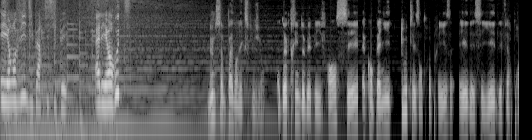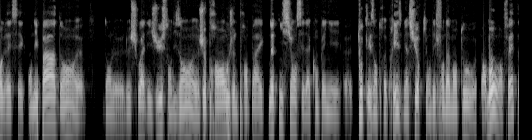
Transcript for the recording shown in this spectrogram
aient envie d'y participer. Allez, en route Nous ne sommes pas dans l'exclusion. La doctrine de BPI France, c'est d'accompagner toutes les entreprises et d'essayer de les faire progresser. On n'est pas dans, euh, dans le, choix des justes en disant euh, je prends ou je ne prends pas. Notre mission, c'est d'accompagner euh, toutes les entreprises, bien sûr, qui ont des fondamentaux normaux, en fait,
